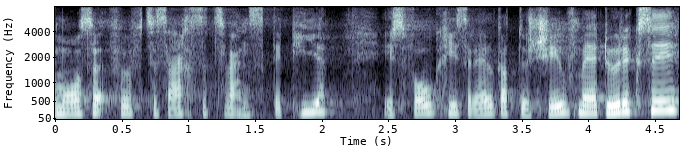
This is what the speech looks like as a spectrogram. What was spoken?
Mose 15, 26. Dort hier ist das Volk Israel gerade durch das Schilfmeer durchgesehen.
